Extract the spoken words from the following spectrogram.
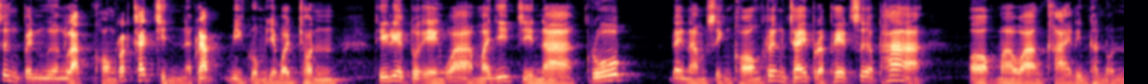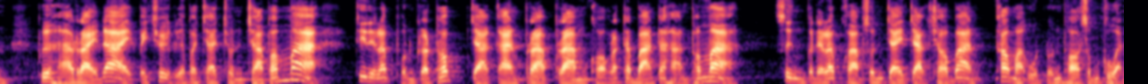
ซึ่งเป็นเมืองหลักของรัฐคัชินนะครับ มีกลุ่มเยาวชนที่เรียกตัวเองว่ามะยิจีนากรุ๊ปได้นำสิ่งของเครื่องใช้ประเภทเสื้อผ้า ออกมาวางขายริมถนน เพื่อหารายได้ไปช่วยเหลือประชาชนชาวพม่า ที่ได้รับผลกระทบจากการปราบปรามของรัฐบาลทหารพม่า ซึ่งก็ได้รับความสนใจจากชาวบ้านเข้ามาอุดหนุนพอสมควร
